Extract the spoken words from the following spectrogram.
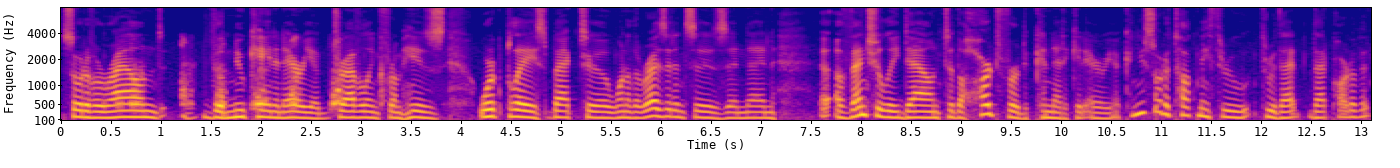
sort of around the New Canaan area, traveling from his workplace back to one of the residences, and then uh, eventually down to the Hartford, Connecticut area. Can you sort of talk me through through that that part of it?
